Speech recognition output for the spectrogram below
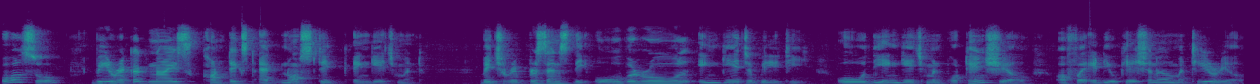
Also, we recognize context agnostic engagement which represents the overall engageability or the engagement potential of an educational material.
